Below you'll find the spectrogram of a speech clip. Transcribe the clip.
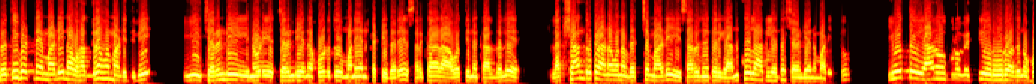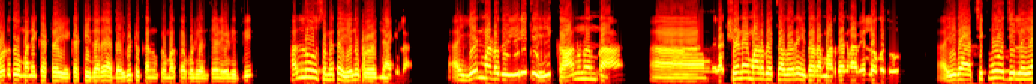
ಪ್ರತಿಭಟನೆ ಮಾಡಿ ನಾವು ಆಗ್ರಹ ಮಾಡಿದ್ವಿ. ಈ ಚರಂಡಿ ನೋಡಿ ಚರಂಡಿಯನ್ನು ಹೊಡೆದು ಮನೆಯನ್ನು ಕಟ್ಟಿದ್ದಾರೆ. ಸರ್ಕಾರ ಅವತ್ತಿನ ಕಾಲದಲ್ಲಿ ಲಕ್ಷಾಂತರ ರೂಪಾಯಿ ಹಣವನ್ನು ವೆಚ್ಚ ಮಾಡಿ ಸಾರ್ವಜನಿಕರಿಗೆ ಅನುಕೂಲ ಆಗಲಿ ಅಂತ ಚರಂಡಿಯನ್ನು ಮಾಡಿತ್ತು. ಇವತ್ತು ಯಾರೋ ಒಬ್ಬರು ವ್ಯಕ್ತಿಯವರು ಅದನ್ನು ಹೊಡೆದು ಮನೆ ಕಟ್ಟ ಕಟ್ಟಿದ್ದಾರೆ. ದಯವಿಟ್ಟು ಕಾನೂನು ಕ್ರಮ ತಗೊಳ್ಳಿ ಅಂತ ಹೇಳಿ ಹೇಳಿದ್ವಿ. ಅಲ್ಲೂ ಸಮೇತ ಏನೂ ಪ್ರಯೋಜನ ಆಗಿಲ್ಲ. ಏನ್ ಮಾಡೋದು? ಈ ರೀತಿ ಕಾನೂನನ್ನ ರಕ್ಷಣೆ ಮಾಡ್ಬೇಕಾದ್ರೆ ಈ ತರ ಮಾಡಿದಾಗ ನಾವೆಲ್ಲಿ ಹೋಗೋದು? ಈಗ ಚಿಕ್ಕಮಗಳೂರು ಜಿಲ್ಲೆಯ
